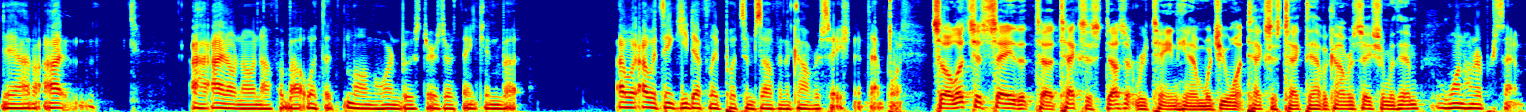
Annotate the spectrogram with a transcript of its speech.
Yeah, I don't, I, I, I don't know enough about what the Longhorn boosters are thinking, but I would I would think he definitely puts himself in the conversation at that point. So let's just say that uh, Texas doesn't retain him. Would you want Texas Tech to have a conversation with him? One hundred percent.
